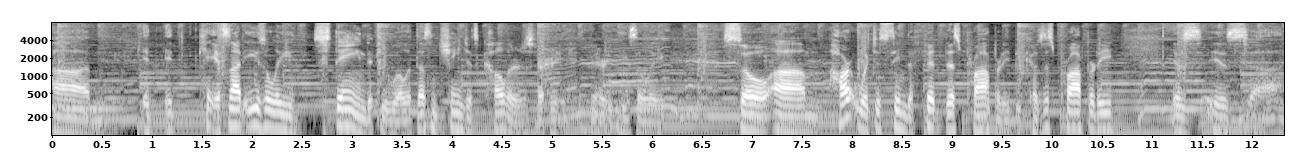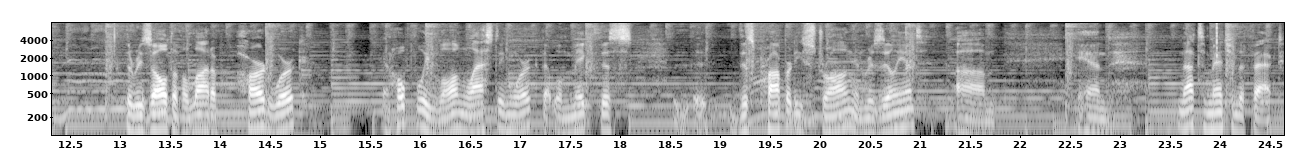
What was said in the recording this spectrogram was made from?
Um, it, it, it's not easily stained, if you will. It doesn't change its colors very, very easily. So um, Heartwood just seemed to fit this property because this property is, is uh, the result of a lot of hard work and hopefully long-lasting work that will make this, this property strong and resilient. Um, and not to mention the fact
